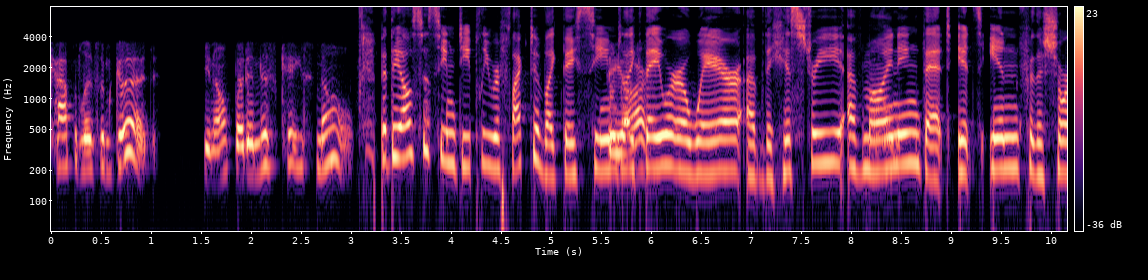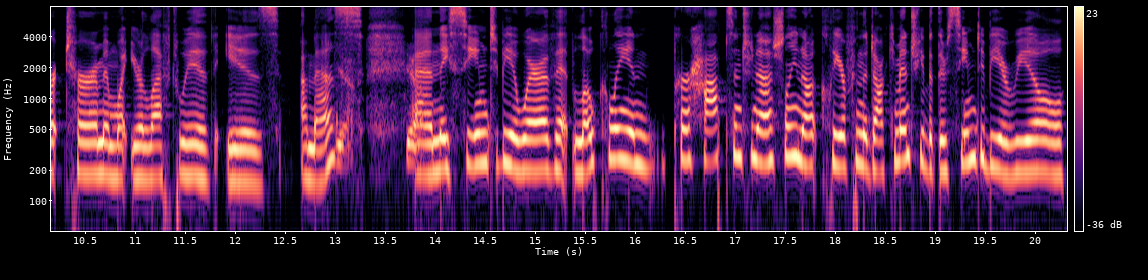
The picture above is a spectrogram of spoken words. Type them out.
capitalism good," you know but in this case no but they also seemed deeply reflective like they seemed they like are. they were aware of the history of mining that it's in for the short term and what you're left with is a mess. Yeah. Yeah. And they seem to be aware of it locally and perhaps internationally, not clear from the documentary, but there seemed to be a real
